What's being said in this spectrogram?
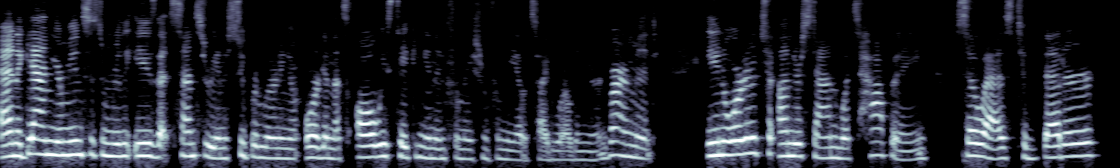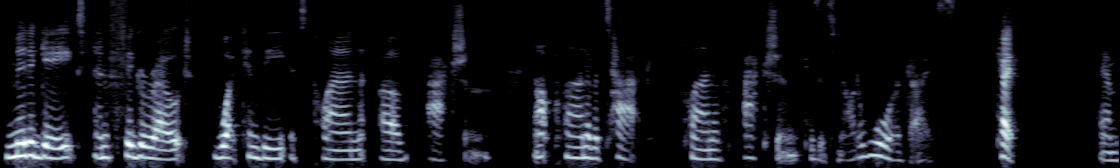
and again, your immune system really is that sensory and a super learning organ that's always taking in information from the outside world and your environment in order to understand what's happening so as to better mitigate and figure out what can be its plan of action. Not plan of attack, plan of action, because it's not a war, guys. Okay, I am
